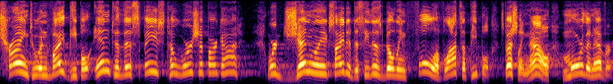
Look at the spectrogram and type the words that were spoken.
trying to invite people into this space to worship our God. We're genuinely excited to see this building full of lots of people, especially now more than ever.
